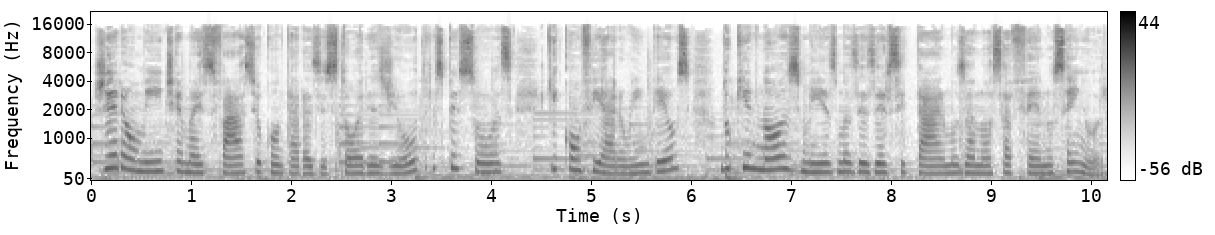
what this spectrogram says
geralmente é mais fácil contar as histórias de outras pessoas que confiaram em Deus do que nós mesmas exercitarmos a nossa fé no Senhor.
